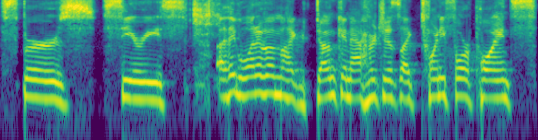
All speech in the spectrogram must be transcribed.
Spurs series. I think one of them like Duncan averages like 24 points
